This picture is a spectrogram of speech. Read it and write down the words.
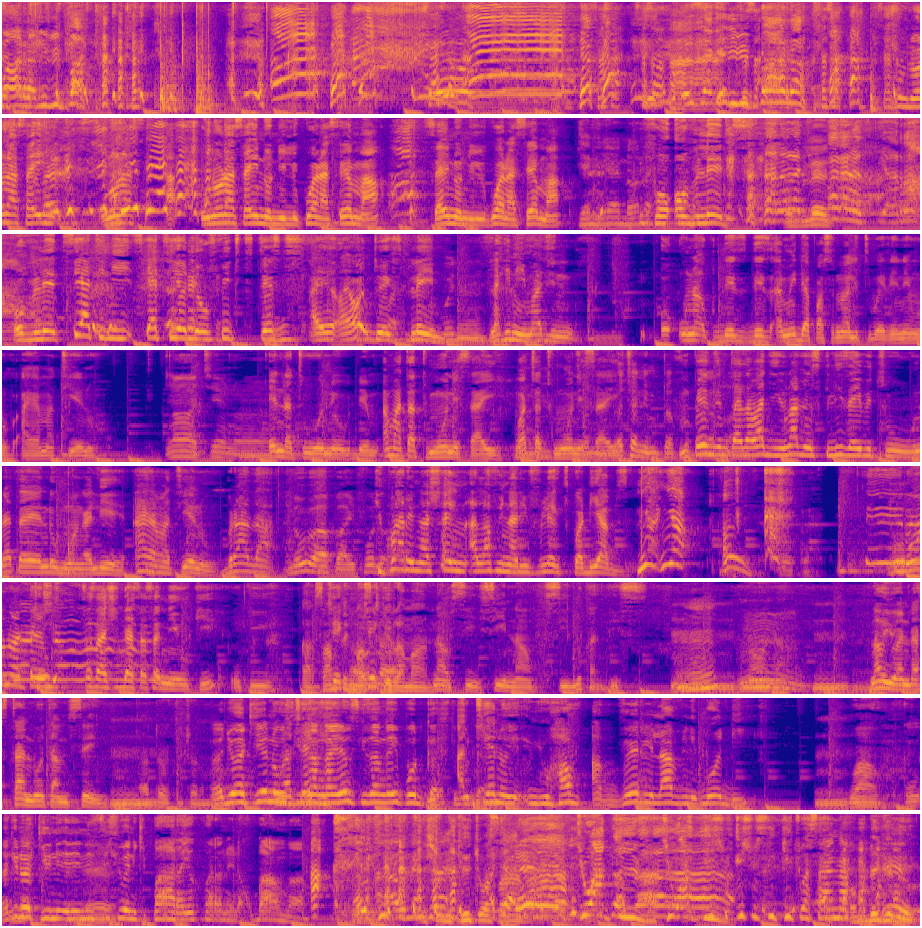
Sasa. Unaona sahii unaona ah, unaona sahii ndo nilikuwa nasema sahii ndo nilikuwa nasema for of late. Of late. si ati ni si ati hiyo ndio fixed test. I, i want to explain. Lakini imagine una there's, there's a media personality by the name of ayamatieno. Enda tuone udem. Ama hata tumuone sahii wacha tumwone sahii wacha ni mtafuta mpenzi mtazamaji unavyosikiliza hivi tu unataenda umwangalie. Aya matieno. Brother kipara ina shine alafu ina reflect kwa diabs. Nya nya! Umeona sasa shida sasa ni uki uki uh, something check- must check kill a man. now see see now see look at this unaona? Now you understand what i'm saying. Hata kichwa ni unajua atieno usikizanga yeye usikizanga hii podcast atieno you have a very lovely body. Wow. Lakini wewe ni kipara hiyo kipara ndio inakubamba. Kichwa sana. Chwakis, chwakis. Si kichwa sana.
